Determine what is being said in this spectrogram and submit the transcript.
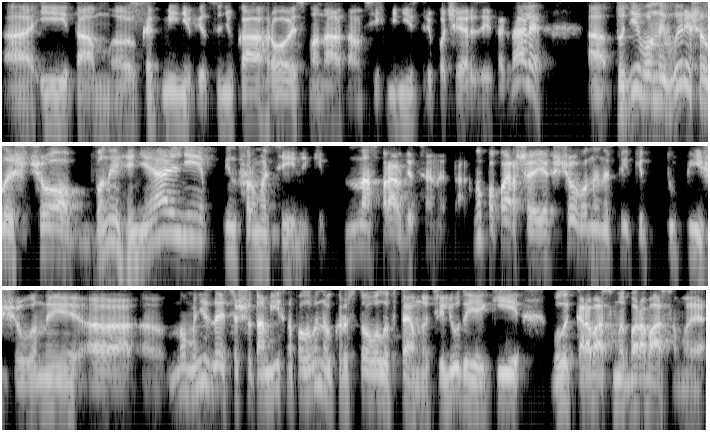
а, І там е, Кабмінів, Яценюка, Гройсмана, там всіх міністрів по черзі і так далі. Тоді вони вирішили, що вони геніальні інформаційники. Насправді це не так. Ну, по-перше, якщо вони настільки тупі, що вони е, е, ну мені здається, що там їх наполовину використовували в темно. Ті люди, які були карабасами-барабасами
